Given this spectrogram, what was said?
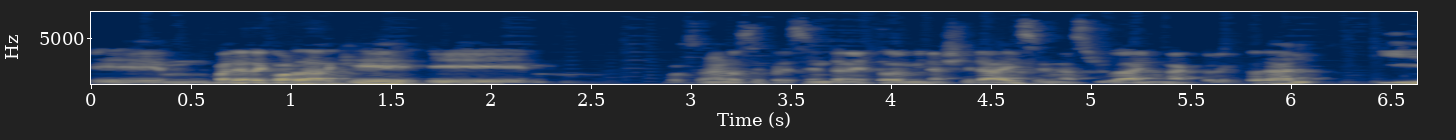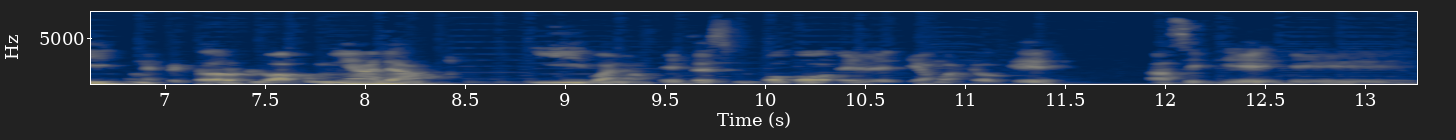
Eh, vale recordar que Bolsonaro se presenta en el estado de Minas Gerais, en una ciudad, en un acto electoral, y un espectador lo apuñala y bueno, esto es un poco, eh, digamos, lo que hace que eh,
